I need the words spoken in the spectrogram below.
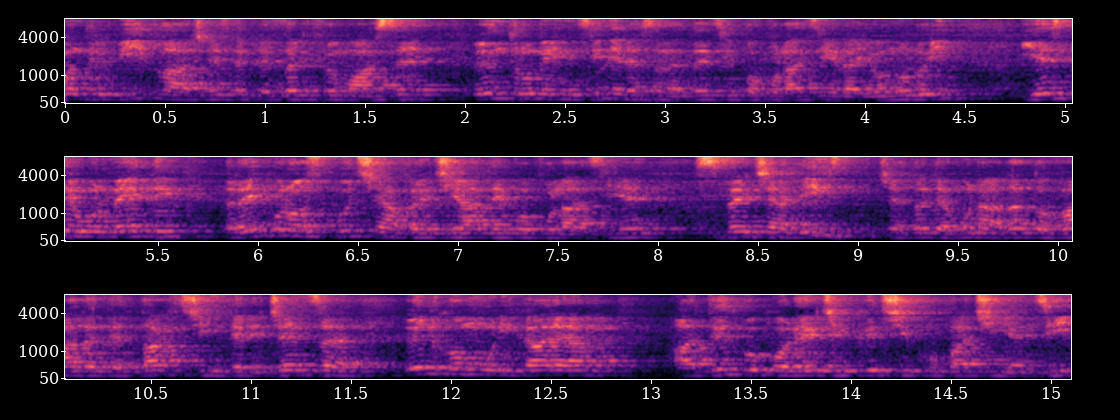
contribuit la aceste prezări frumoase într-o menținere a sănătății populației raionului. Este un medic recunoscut și apreciat de populație, specialist ce întotdeauna a dat dovadă de tact și inteligență în comunicarea atât cu colegii cât și cu pacienții,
